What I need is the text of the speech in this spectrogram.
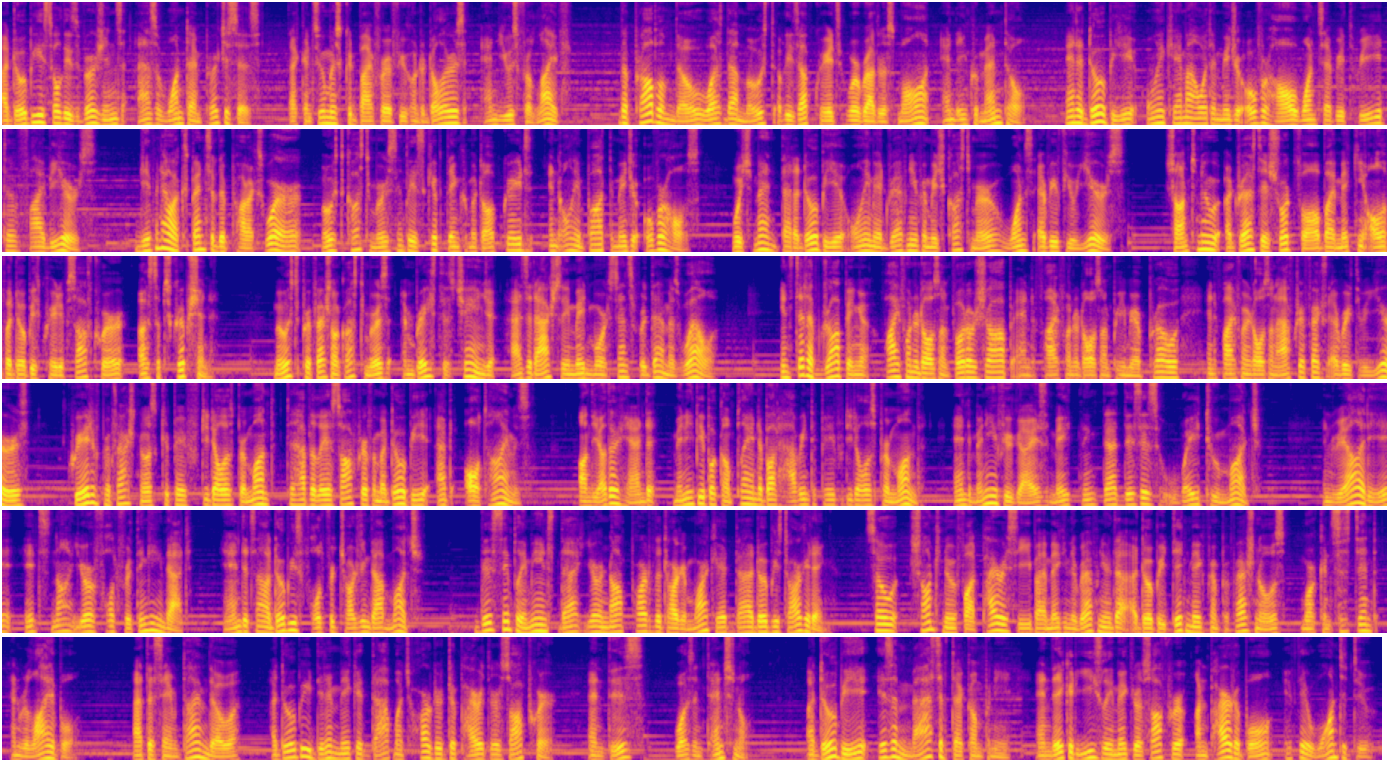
Adobe sold these versions as one-time purchases that consumers could buy for a few hundred dollars and use for life. The problem though was that most of these upgrades were rather small and incremental, and Adobe only came out with a major overhaul once every 3 to 5 years. Given how expensive their products were, most customers simply skipped the incremental upgrades and only bought the major overhauls, which meant that Adobe only made revenue from each customer once every few years. Shantanu addressed this shortfall by making all of Adobe's creative software a subscription. Most professional customers embraced this change as it actually made more sense for them as well. Instead of dropping $500 on Photoshop and $500 on Premiere Pro and $500 on After Effects every three years, creative professionals could pay $50 per month to have the latest software from Adobe at all times. On the other hand, many people complained about having to pay $50 per month, and many of you guys may think that this is way too much. In reality, it's not your fault for thinking that, and it's not Adobe's fault for charging that much. This simply means that you're not part of the target market that Adobe's targeting. So, Shantanu fought piracy by making the revenue that Adobe did make from professionals more consistent and reliable. At the same time though, Adobe didn't make it that much harder to pirate their software, and this was intentional. Adobe is a massive tech company, and they could easily make their software unpiratable if they wanted to.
